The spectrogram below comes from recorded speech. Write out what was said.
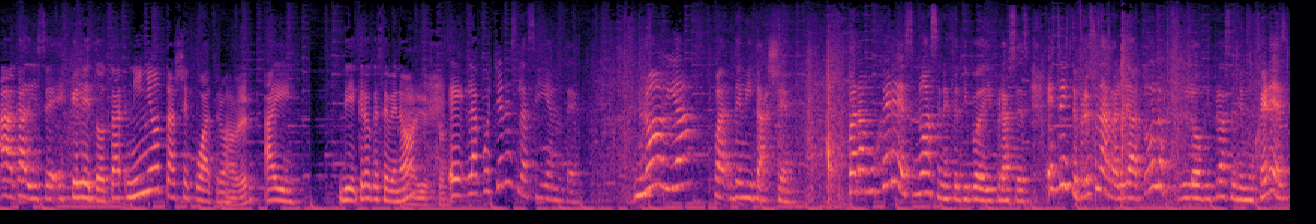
Ah, acá dice esqueleto, niño talle 4. A ver. Ahí. Creo que se ve, ¿no? Ahí está. Eh, la cuestión es la siguiente. No había de mi talle. Para mujeres no hacen este tipo de disfraces. Es triste, pero es una realidad. Todos los, disfraces de mujeres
